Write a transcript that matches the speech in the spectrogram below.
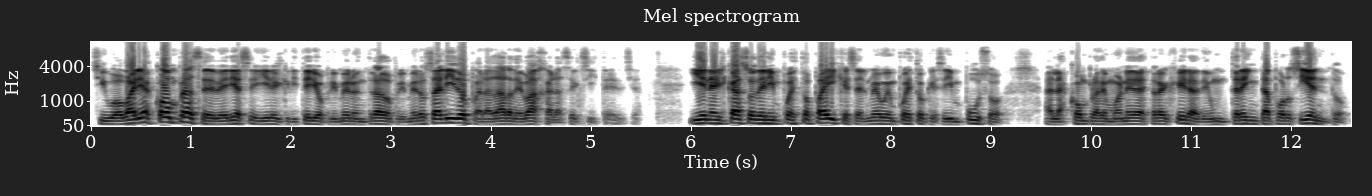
si hubo varias compras, se debería seguir el criterio primero entrado, primero salido para dar de baja las existencias. Y en el caso del impuesto país, que es el nuevo impuesto que se impuso a las compras de moneda extranjera de un 30%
